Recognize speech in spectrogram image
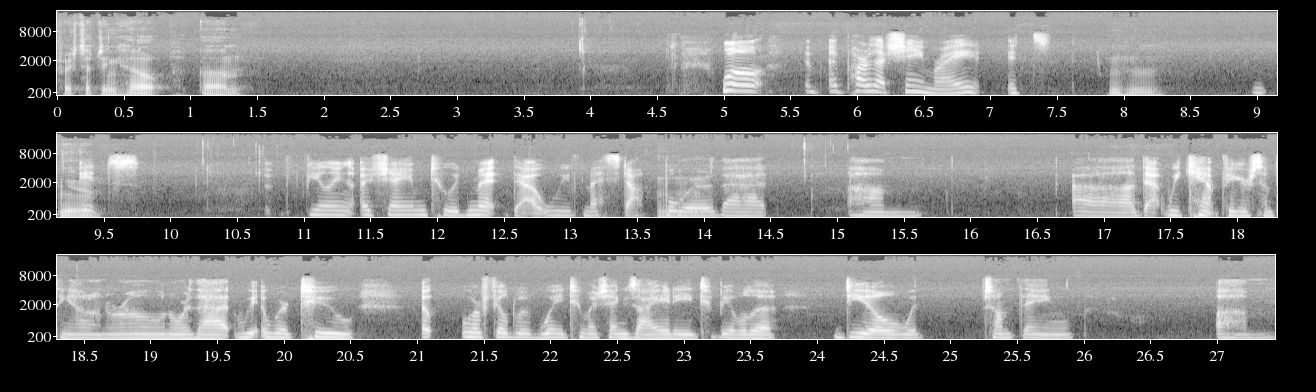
for accepting help. Um, Well, part of that shame, right? It's hmm Yeah. it's feeling ashamed to admit that we've messed up Mhm. or that um uh that we can't figure something out on our own or that we, we're too uh, we're filled with way too much anxiety to be able to deal with something um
